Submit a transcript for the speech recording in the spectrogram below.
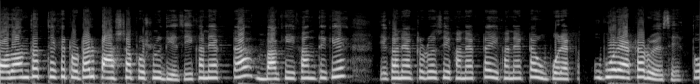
পদান্তর থেকে টোটাল পাঁচটা প্রশ্ন দিয়েছে। এখানে একটা, বাকি এখান থেকে, এখানে একটা রয়েছে, এখানে একটা এখানে একটা, উপরে একটা উপরে একটা রয়েছে। তো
